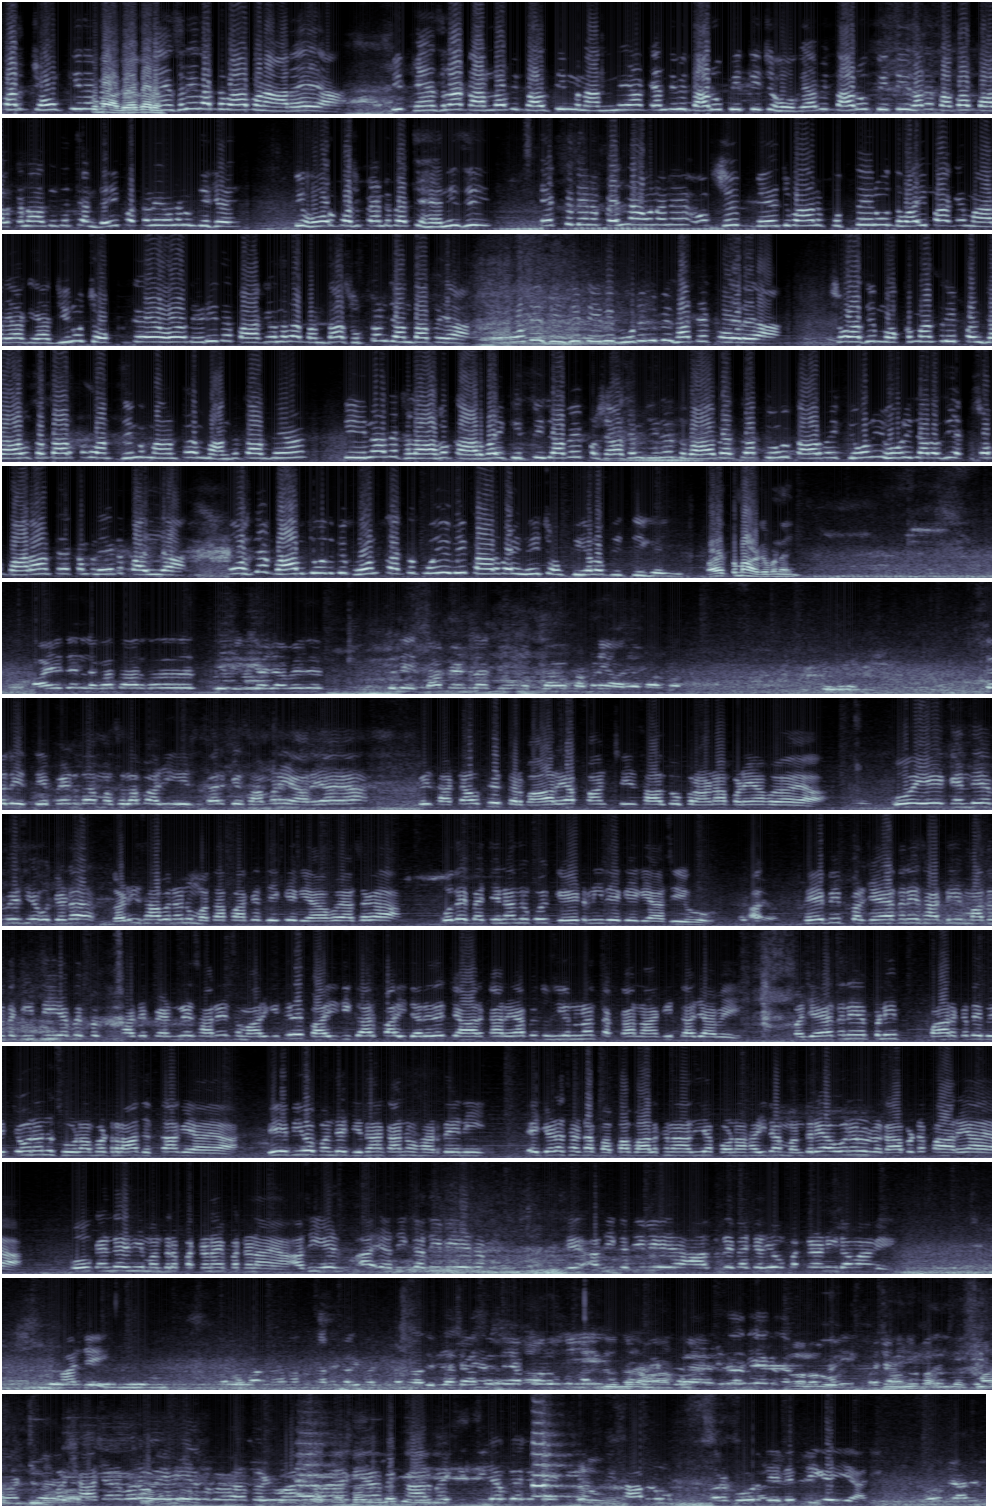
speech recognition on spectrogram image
ਪਰ ਚੌਂਕੀ ਦੇ ਘੁਮਾ ਦਿਆ ਵਿੱਚ ਕਰ। ਫੈਸਲੇ ਦਾ ਦਬਾਅ ਬਣਾ ਰਹੇ ਆ ਵੀ ਫੈਸਲਾ ਕਰ ਲਓ ਵੀ ਗਲਤੀ ਮੰਨਦੇ ਆ ਕਹਿੰਦੇ ਵੀ दारू ਪੀਤੀ ਚ ਹੋ ਗਿਆ ਵੀ दारू ਪੀਤੀ ਸਾਡੇ ਬਾਬਾ ਬਾਲਕ ਨਾਥ ਦੀ ਤੇ ਝੰਡੇ ਹੀ ਪੱਟਣੇ ਉਹਨਾਂ ਨੂੰ ਦਿਖੇ ਵੀ ਹੋਰ ਕੁਝ ਪਿੰਡ ਵਿੱਚ ਹੈ ਨਹੀਂ ਸੀ। ਇੱਕ ਦਿਨ ਪਹਿਲਾਂ ਉਹਨਾਂ ਨੇ ਉਸ ਬੇਜਵਾਨ ਕੁੱਤੇ ਨੂੰ ਦਵਾਈ ਪਾ ਕੇ ਮਾਰਿਆ ਗਿਆ, ਜਿਹਨੂੰ ਚੁੱਕ ਕੇ ਉਹ ਰੇੜੀ ਤੇ ਪਾ ਕੇ ਉਹਨਾਂ ਦਾ ਬੰਦਾ ਸੁੱਟਣ ਜਾਂਦਾ ਪਿਆ। ਉਹਦੀ ਸੀਸੀਟੀਵੀ ਫੁਟੇਜ ਵੀ ਸਾਡੇ ਕੋਲ ਆ। ਸੋ ਅਸੀਂ ਮੁੱਖ ਮੰਤਰੀ ਪੰਜਾਬ ਸਰਦਾਰ ਭਗਵੰਤ ਸਿੰਘ ਮਾਨ ਤੋਂ ਮੰਗ ਕਰਦੇ ਹਾਂ ਕਿ ਇਹਨਾਂ ਦੇ ਖਿਲਾਫ ਕਾਰਵਾਈ ਕੀਤੀ ਜਾਵੇ। ਪ੍ਰਸ਼ਾਸਨ ਜਿਹਦੇ ਦਬਾਅ ਵਿੱਚ ਆ ਕਿਉਂਕਿ ਕਾਰਵਾਈ ਕਿਉਂ ਨਹੀਂ ਹੋ ਰਹੀ ਜਦ ਅਸੀਂ 112 ਤੇ ਕੰਪਲੇਂਟ ਪਾਈ ਆ। ਉਸ ਦੇ ਬਾਵਜੂਦ ਵੀ ਹੁਣ ਤੱਕ ਕੋਈ ਵੀ ਕਾਰਵਾਈ ਨਹੀਂ ਚੌਂਕੀ ਵੱਲੋਂ ਕੀਤੀ ਗਈ। ਓਏ ਘੁਮਾ ਕੇ ਬਣਾਈ। ਆਏ ਦਿਨ ਲਗਾਤਾਰ ਸਰ, ਜੇ ਦੇਖਿਆ ਜਾਵੇ ਤੇ ਧਲੇਤਾ ਪਿੰਡ ਦਾ ਜੋ ਮਸਲਾ ਉਹ ਸਾਹਮਣੇ ਆ ਰਿਹਾ ਬਾਰ-ਬਾਰ। ਧਲੇਤੇ ਪਿੰਡ ਦਾ ਮਸਲਾ ਭਾਜੀ ਇਸ ਕਰਕੇ ਸਾਹਮਣੇ ਆ ਰਿਹਾ ਆ ਵੀ ਸਾਡਾ ਉੱਥੇ ਦਰਬਾਰ ਆ 5-6 ਸਾਲ ਤੋਂ ਪੁਰਾਣਾ ਬਣਿਆ ਹੋਇਆ ਆ। ਉਹ ਇਹ ਕਹਿੰਦੇ ਆ ਵੀ ਉਹ ਜਿਹੜਾ ਗੜੀ ਸਾਹਿਬ ਇਹਨਾਂ ਨੂੰ ਮਤਾ ਪਾ ਕੇ ਦੇ ਕੇ ਗਿਆ ਹੋਇਆ ਸੀਗਾ, ਉਹਦੇ ਵਿੱਚ ਇਹਨਾਂ ਨੂੰ ਕੋਈ ਗੇਟ ਨਹੀਂ ਦੇ ਕੇ ਗਿਆ ਸੀ ਉਹ। ਫੇਰ ਵੀ ਪੰਚਾਇਤ ਨੇ ਸਾਡੀ ਮਦਦ ਕੀਤੀ ਹੈ ਵੀ ਸਾਡੇ ਪਿੰਡ ਨੇ ਸਾਰੇ ਸਮਾਜ ਕੀਤੇ ਤੇ ਬਾਈ ਜੀ ਘਰ, ਭਾਈਚਾਰੇ ਦੇ ਚਾਰ ਘਰ ਆ, ਵੀ ਤੁਸੀਂ ਉਹਨਾਂ ਨਾਲ ਧੱਕਾ ਨਾ ਕੀਤਾ ਜਾਵੇ। ਪੰਚਾਇਤ ਨੇ ਆਪਣੀ ਪਾਰਕ ਦੇ ਵਿੱਚ ਉਹਨਾਂ ਨੂੰ 16 ਫੁੱਟ ਰਾਹ ਦਿੱਤਾ ਗਿਆ ਆ। ਇਹ ਵੀ ਉਹ ਬੰਦੇ ਜਿੱਦਾਂ ਕਾਨੂੰ ਹਟਦੇ ਨਹੀਂ। ਇਹ ਜਿਹੜਾ ਸਾਡਾ ਬਾਬਾ ਬਾਲਕਨਾਥ ਜੀ ਦਾ ਪੌਣਾ ਹਰੀ ਦਾ ਮੰਦਿਰ ਆ ਉਹਨਾਂ ਨੂੰ ਰੁਕਾਵਟ ਪਾ ਰਿਹਾ ਆ। ਉਹ ਕਹਿੰਦੇ ਸੀ ਮੰਦਿਰ ਪੱਟਣਾ ਹੀ ਪੱਟਣਾ ਆ। ਅਸੀਂ ਇਸ, ਅਸੀਂ ਕਦੀ ਵੀ ਇਸ ਅਸੀਂ ਕਦੀ ਵੀ ਇਸ ਹਾਲਤ ਦੇ ਵਿੱਚ ਅਸੀਂ ਉਹ ਪੱਟਣਾ ਨਹੀਂ ਦਵਾਂਗੇ। ਹਾਂਜੀ। ਪ੍ਰਸ਼ਾਸਨ ਨੇ ਆਪਾਂ ਨੂੰ ਕੀ ਪ੍ਰਸ਼ਾਸਨ ਵੱਲੋਂ ਇਹ ਵਿਸ਼ਵਾਸ ਦਿਵਾਇਆ ਗਿਆ ਵੀ ਕਾਰਵਾਈ ਕੀਤੀ ਜਾਊਗੀ ਕਿ ਡੀਐਸਪੀ ਸਾਹਿਬ ਨੂੰ ਰਿਪੋਰਟ ਦੇ ਦਿੱਤੀ ਗਈ ਆ ਜੀ।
